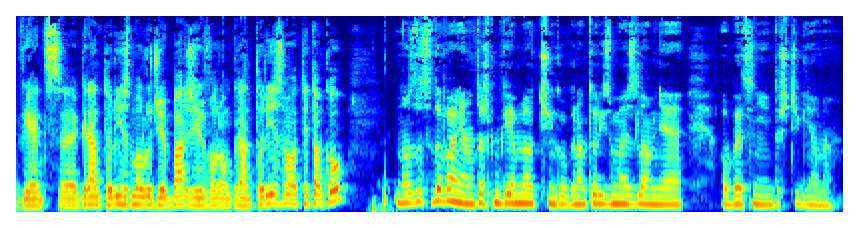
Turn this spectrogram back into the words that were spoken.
więc e, Gran Turismo, ludzie bardziej wolą Gran Turismo. Ty Tomku? No zdecydowanie, no też mówiłem na odcinku, Gran Turismo jest dla mnie obecnie niedoścignione.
